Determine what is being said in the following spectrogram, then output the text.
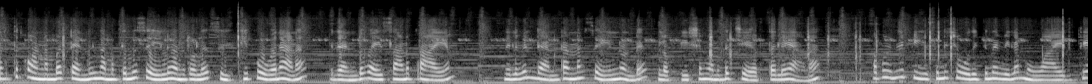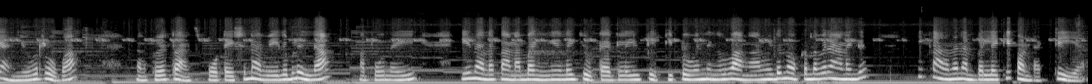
അടുത്ത കോൺ നമ്പർ ടെന്നിൽ നമുക്കിന്ന് സെയിൽ വന്നിട്ടുള്ളത് സിൽക്കി പൂവനാണ്. രണ്ട് വയസ്സാണ് പ്രായം. നിലവിൽ രണ്ടെണ്ണം സെയിലിനുണ്ട് ലൊക്കേഷൻ വന്നിട്ട് ചേർത്തലയാണ്. അപ്പോൾ ഇതിന് പീസിന് ചോദിക്കുന്ന വില മൂവായിരത്തി അഞ്ഞൂറ് രൂപ. നമുക്കിവിടെ ട്രാൻസ്പോർട്ടേഷൻ അവൈലബിൾ ഇല്ല. അപ്പോൾ ഈ ഈ നല്ല കാണാൻ ഭംഗിയുള്ള ക്യൂട്ടായിട്ടുള്ള ഈ സിറ്റി പൂവൻ നിങ്ങൾ വാങ്ങാൻ വേണ്ടി നോക്കുന്നവരാണെങ്കിൽ ഈ കാണുന്ന നമ്പറിലേക്ക് കോൺടാക്ട് ചെയ്യാം.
